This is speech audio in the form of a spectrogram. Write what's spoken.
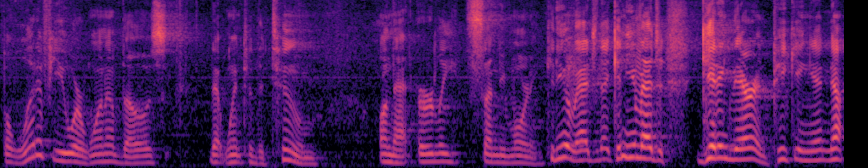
But what if you were one of those that went to the tomb on that early Sunday morning? Can you imagine that? Can you imagine getting there and peeking in? Now,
